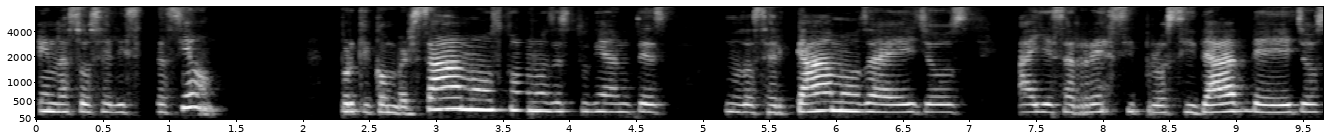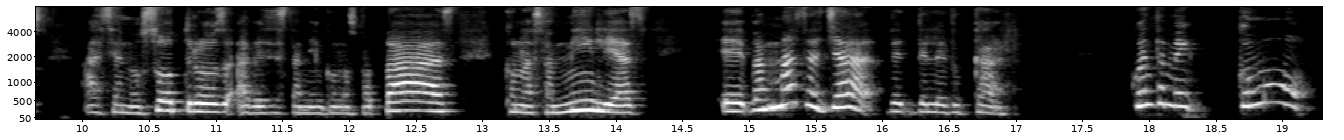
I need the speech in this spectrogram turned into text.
en la socialización, porque conversamos con los estudiantes, nos acercamos a ellos, hay esa reciprocidad de ellos hacia nosotros, a veces también con los papás, con las familias, eh, va más allá del educar. Cuéntame, ¿cómo,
